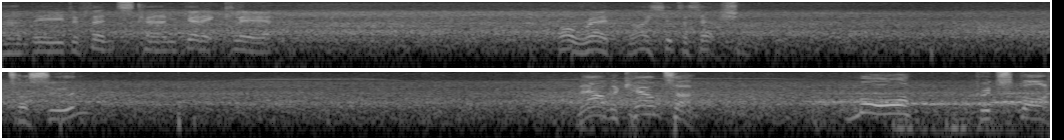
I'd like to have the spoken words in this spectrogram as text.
And the defence can get it clear. Oh, Red, nice interception. Tosun. Now the counter. More. Good spot,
